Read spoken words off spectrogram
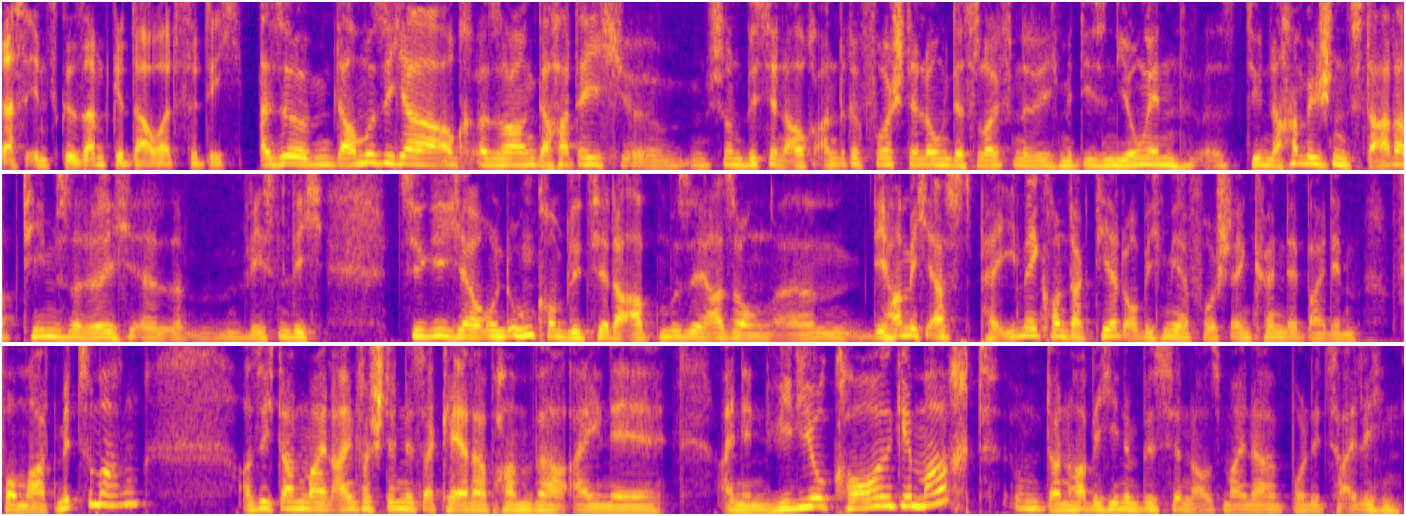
das insgesamt gedauert für dich? Also da muss ich ja auch sagen, da hatte ich schon ein bisschen auch andere Vorstellung, das läuft natürlich mit diesen jungen, dynamischen Startup-Teams natürlich äh, wesentlich zügiger und unkomplizierter ab, muss ich ja sagen. Ähm, die haben mich erst per E-Mail kontaktiert, ob ich mir vorstellen könnte, bei dem Format mitzumachen. Als ich dann mein Einverständnis erklärt habe, haben wir eine, einen Videocall gemacht und dann habe ich ihnen ein bisschen aus meiner polizeilichen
